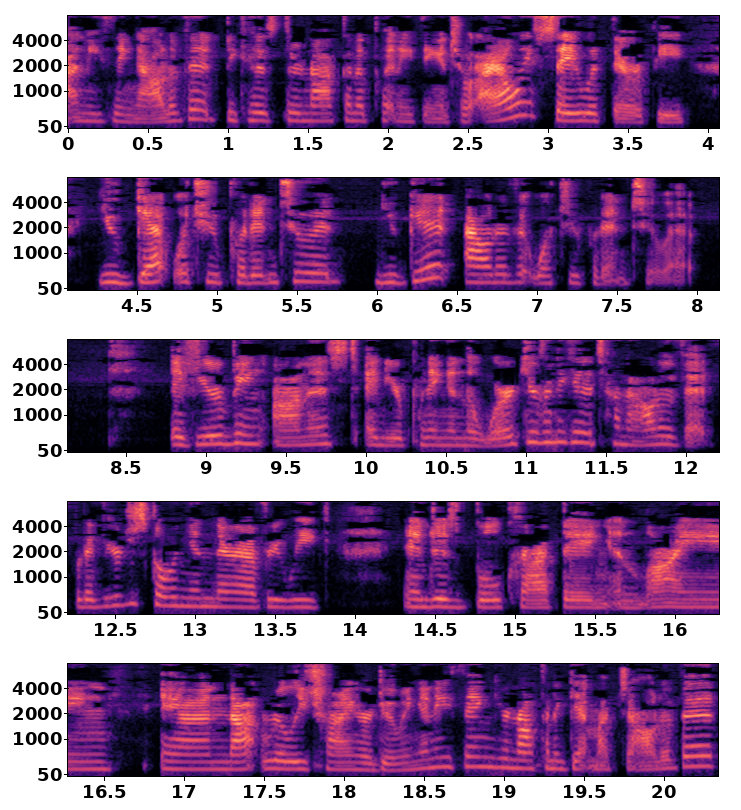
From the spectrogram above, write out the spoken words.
anything out of it because they're not going to put anything into it. I always say with therapy, you get what you put into it, you get out of it what you put into it. If you're being honest and you're putting in the work, you're going to get a ton out of it. But if you're just going in there every week and just bullcrapping and lying and not really trying or doing anything, you're not going to get much out of it.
